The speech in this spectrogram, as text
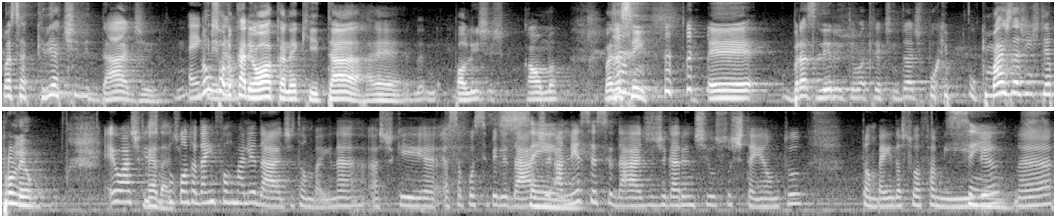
Mas essa criatividade, É não só do carioca, né, que tá... É, paulistas, calma. Mas assim, é, o brasileiro ele tem uma criatividade porque o que mais da gente tem é problema. Eu acho que Verdade. isso por conta da informalidade também, né? Acho que essa possibilidade, Sim. a necessidade de garantir o sustento também da sua família, Sim, né?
